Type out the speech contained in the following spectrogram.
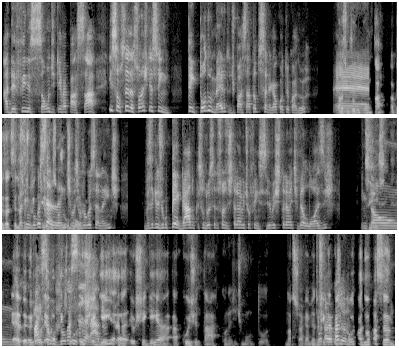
a definição de quem vai passar. E são seleções que, assim, tem todo o mérito de passar tanto o Senegal quanto o Equador. Vai ser um jogo É, bom, tá? Apesar de Vai seleções ser um jogo pequenas, excelente, vai ser um bom. jogo excelente. Vai ser aquele jogo pegado, porque são duas seleções extremamente ofensivas, extremamente velozes. Então, É, eu, eu vai ser um jogo que eu, acelerado. cheguei, a, eu cheguei a, a cogitar quando a gente montou nosso chaveamento. Eu cheguei o a cogitar Equador. o Equador passando.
